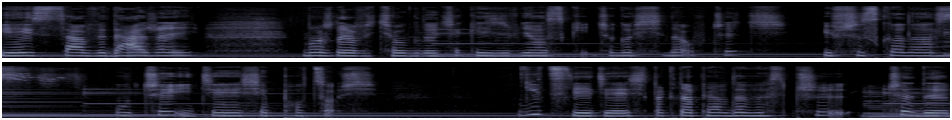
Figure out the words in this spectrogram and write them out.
miejsca, wydarzeń można wyciągnąć jakieś wnioski, czegoś się nauczyć i wszystko nas uczy i dzieje się po coś. Nic nie dzieje się tak naprawdę bez przyczyny.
